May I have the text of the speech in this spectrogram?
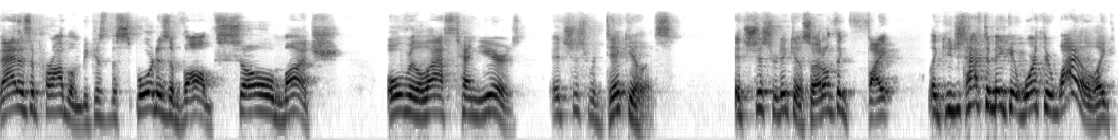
That is a problem because the sport has evolved so much over the last 10 years. It's just ridiculous. It's just ridiculous. So i don't think fight like you just have to make it worth your while. Like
